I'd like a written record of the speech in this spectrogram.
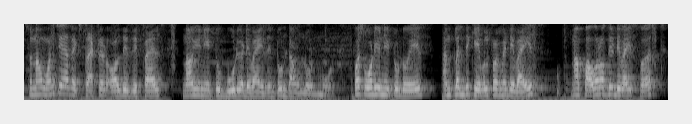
So now once you have extracted all the zip files, now you need to boot your device into download mode. First what you need to do is unplug the cable from your device. Now power off the device first.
